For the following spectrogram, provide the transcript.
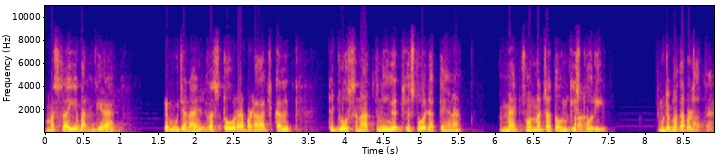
मसला ये बन गया है कि मुझे ना हम्म इंटरेस्ट हो रहा है बड़ा आजकल कि जो सनातनी एथियस्ट हो जाते हैं ना मैं सुनना चाहता हूँ उनकी हाँ। स्टोरी मुझे मज़ा बड़ा आता है।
